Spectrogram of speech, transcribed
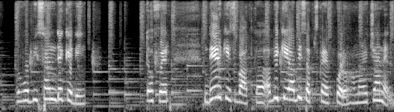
और वो भी संडे के दिन। तो फिर देर किस बात का? अभी के अभी सब्सक्राइब करो हमारे चैनल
